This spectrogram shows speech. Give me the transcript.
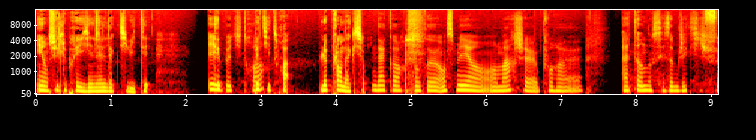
et ensuite le prévisionnel d'activité. et, et petit 3. Petit 3, le plan d'action. D'accord. Donc, euh, on se met en, en marche euh, pour euh, atteindre ses objectifs.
